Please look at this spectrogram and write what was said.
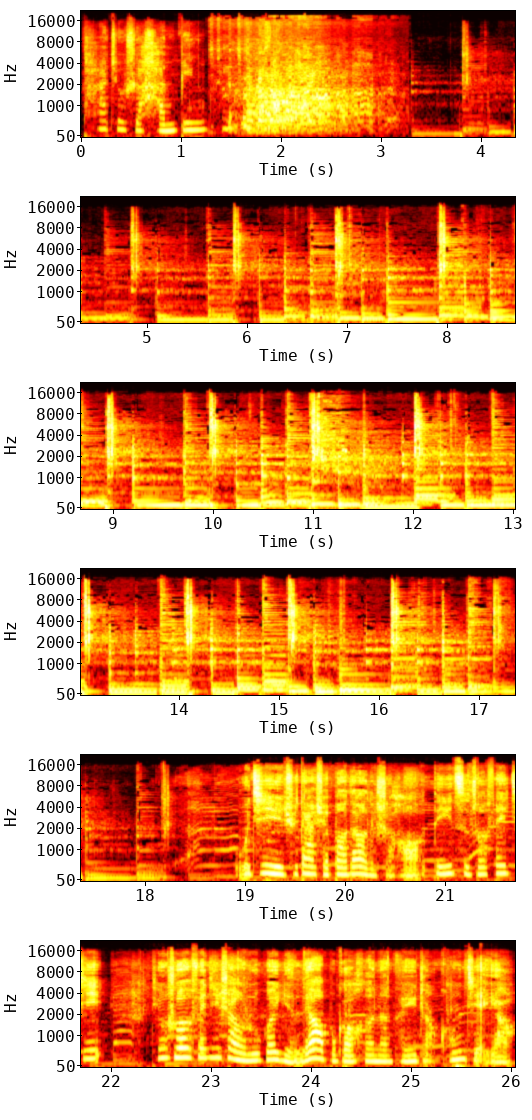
他就是寒冰。吴忌去大学报道的时候，第一次坐飞机，听说飞机上如果饮料不够喝呢，可以找空姐要，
